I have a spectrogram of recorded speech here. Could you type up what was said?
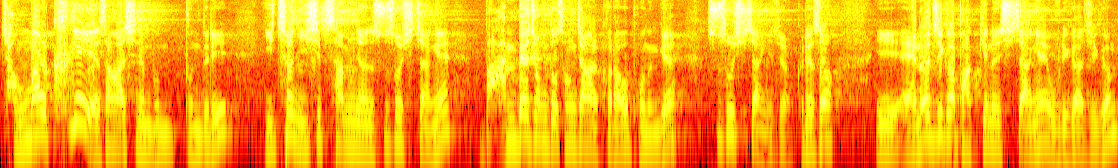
정말 크게 예상하시는 분- 분들이 2023년 수소 시장에 만 배 정도 성장할 거라고 보는 게 수소 시장이죠. 그래서 이 에너지가 바뀌는 시장에 우리가 지금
